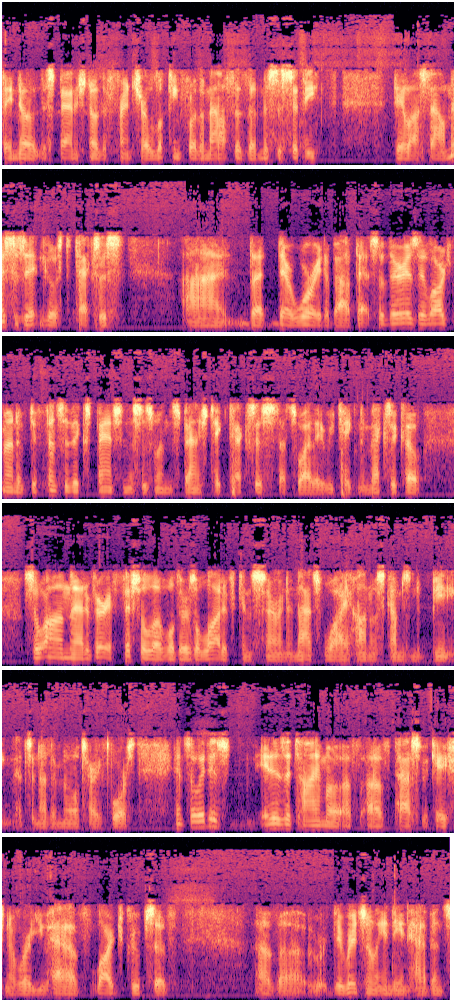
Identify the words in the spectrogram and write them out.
they know the Spanish know the French are looking for the mouth of the Mississippi. De La Salle misses it and goes to Texas. Uh, but they're worried about that. So there is a large amount of defensive expansion. This is when the Spanish take Texas. That's why they retake New Mexico. So on that a very official level, there's a lot of concern, and that's why Janos comes into being. That's another military force, and so it is. It is a time of, of pacification, of where you have large groups of of uh, the original Indian inhabitants,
